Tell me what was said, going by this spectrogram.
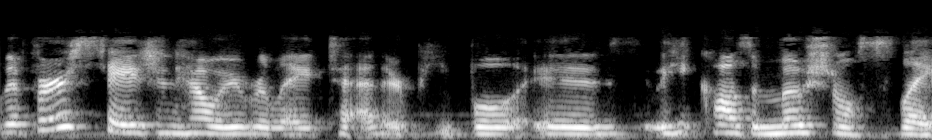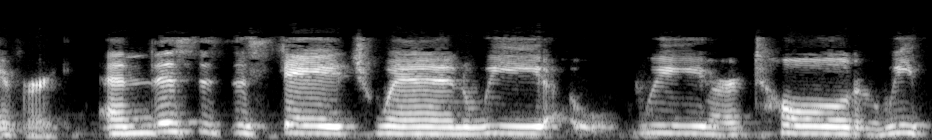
the first stage in how we relate to other people is he calls emotional slavery, and this is the stage when we we are told or we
